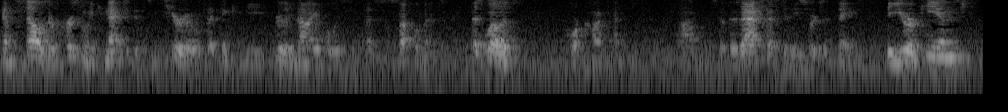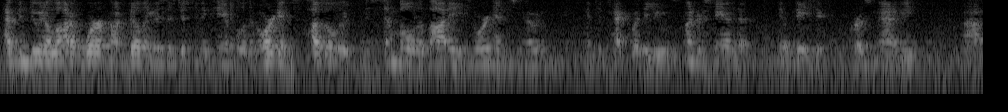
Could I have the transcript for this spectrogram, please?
themselves are personally connected to this material, which I think can be really valuable as, as supplements, as well as core content. Um, so there's access to these sorts of things. The Europeans have been doing a lot of work on building, this is just an example of an organs puzzle. We can assemble the body's organs you know, and detect whether you understand the you know, basic gross anatomy. Um,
